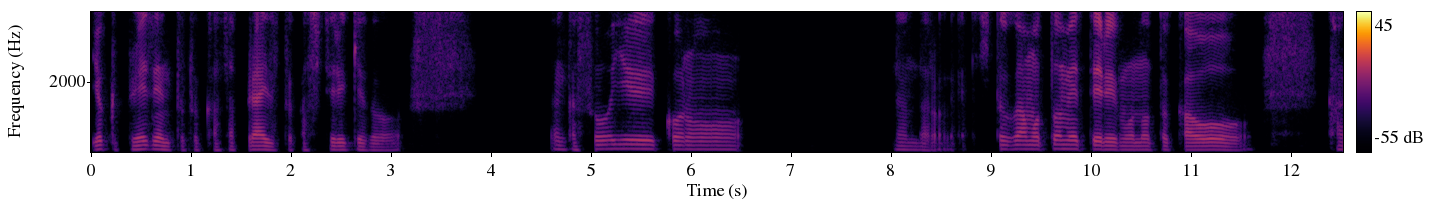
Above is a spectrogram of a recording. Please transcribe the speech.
よくプレゼントとかサプライズとかしてるけど、なんかそういうこの、なんだろうね、人が求めてるものとかを考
